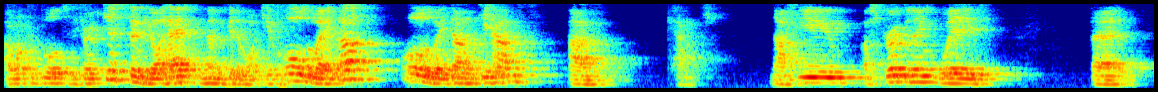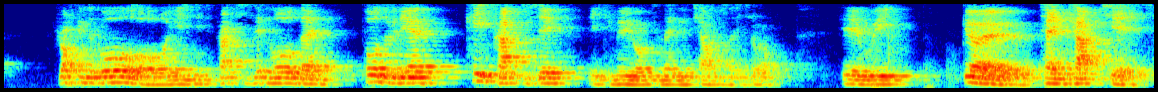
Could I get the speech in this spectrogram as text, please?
I want the ball to be thrown just above your head. Remember, we're going to watch it all the way up, all the way down into your hands and catch. Now, if you are struggling with uh, dropping the ball or you just need to practice a bit more, then pause the video, keep practicing, and you can move on to maybe a challenge later on. Here we go. 10 catches.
